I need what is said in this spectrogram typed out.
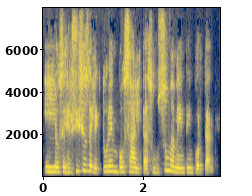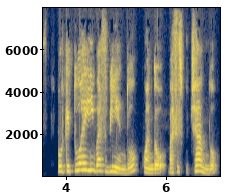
Y los ejercicios de lectura en voz alta son sumamente importantes, porque tú ahí vas viendo, cuando vas escuchando,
